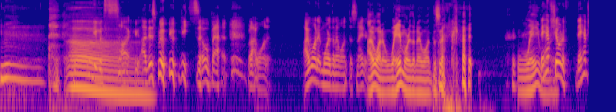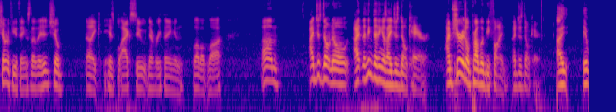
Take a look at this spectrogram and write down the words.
movie would suck. Uh, this movie would be so bad, but I want it. I want it more than I want the Snyder. Cut. I want it way more than I want the Snyder cut. Way more. They have shown a they have shown a few things though. They did show like his black suit and everything and blah blah blah. Um, I just don't know. I, I think the thing is I just don't care. I'm sure it'll probably be fine. I just don't care. I it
